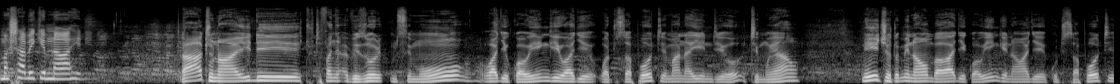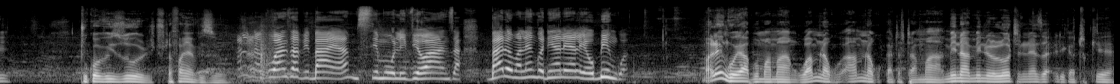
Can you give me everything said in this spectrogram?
Mashabiki mnawaahidi? Ah, tunaahidi tutafanya vizuri msimu huu, waje kwa wingi, waje watusapoti, maana hii ndio timu yao. Ni hicho tu, mimi naomba waje kwa wingi na waje kutusapoti. Tuko vizuri, tutafanya vizuri. Na kuanza vibaya msimu ulivyoanza, bado malengo ni yale yale ya ubingwa. Malengo yapo mamangu, hamna, hamna kukata tamaa. Mimi naamini lolote linaweza likatokea.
